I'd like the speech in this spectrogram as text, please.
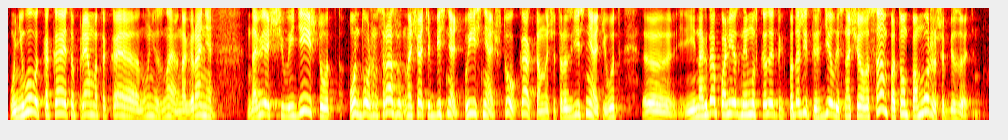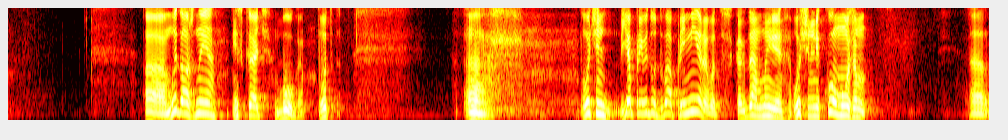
у него вот какая-то прямо такая, ну не знаю, на грани навязчивой идеи, что вот он должен сразу начать объяснять, пояснять, что, как там, значит, разъяснять. И вот э, иногда полезно ему сказать, так подожди, ты сделай сначала сам, потом поможешь обязательно. А мы должны искать Бога. Вот э, очень, я приведу два примера, вот, когда мы очень легко можем, э,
